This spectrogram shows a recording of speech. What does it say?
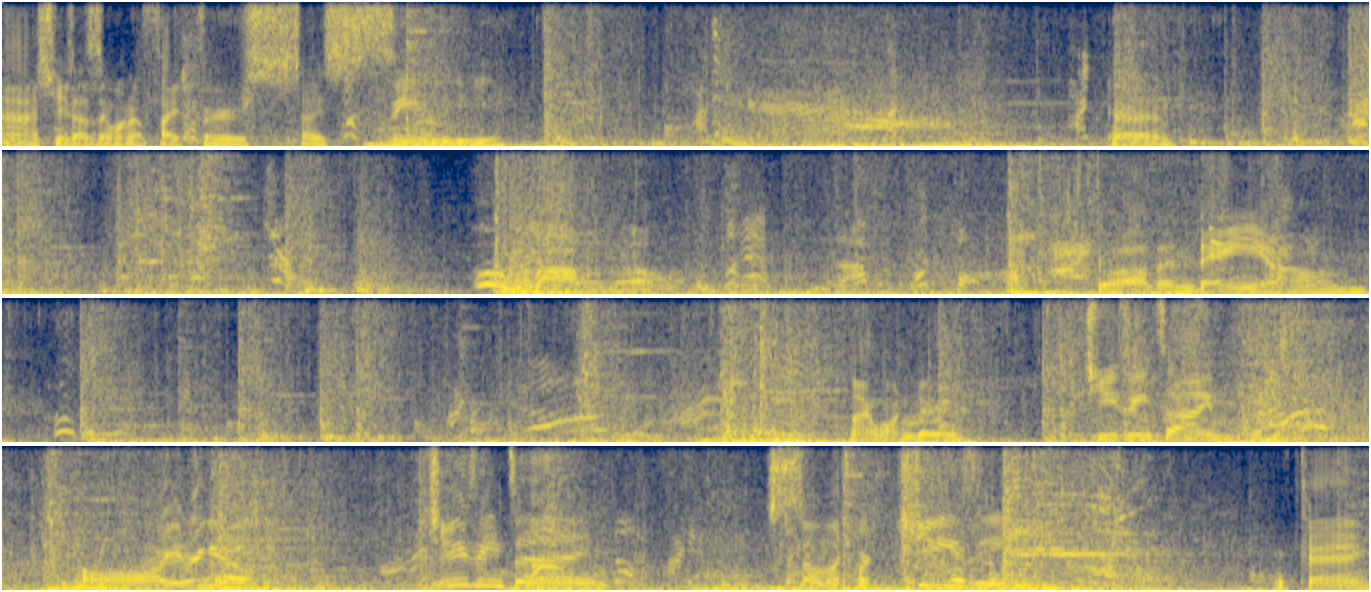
Ah, she doesn't want to fight first. I see. Bop. Well then, damn. I wonder. Cheesing time. Oh, here we go. Cheesing time. So much for cheesing. Okay.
